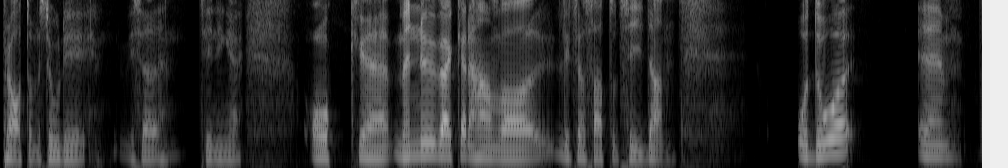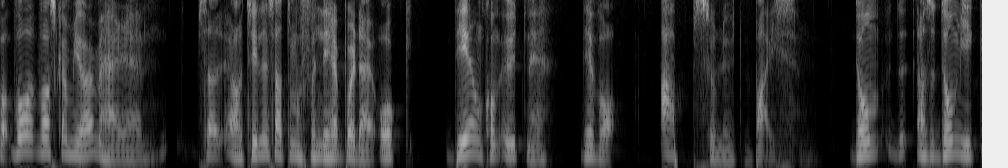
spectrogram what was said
prat om, stod det i vissa tidningar. Och, eh, men nu verkade han vara liksom satt åt sidan. Och då, eh, vad, vad, vad ska de göra med det här? Eh, så, ja, tydligen satt de och funderade på det där och det de kom ut med, det var absolut bajs. De, alltså de gick,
